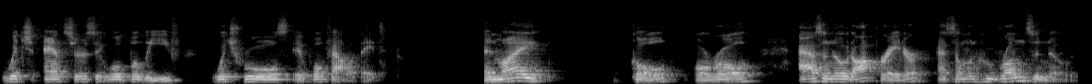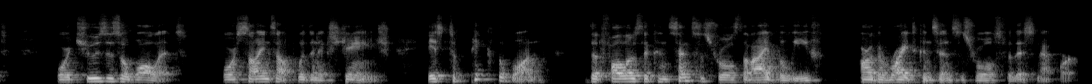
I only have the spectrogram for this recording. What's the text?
which answers it will believe, which rules it will validate. And my goal or role as a node operator, as someone who runs a node or chooses a wallet or signs up with an exchange, is to pick the one that follows the consensus rules that I believe are the right consensus rules for this network.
